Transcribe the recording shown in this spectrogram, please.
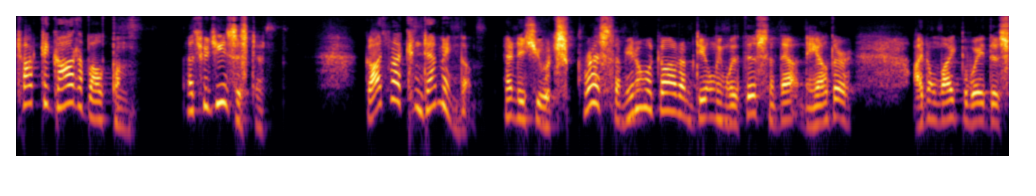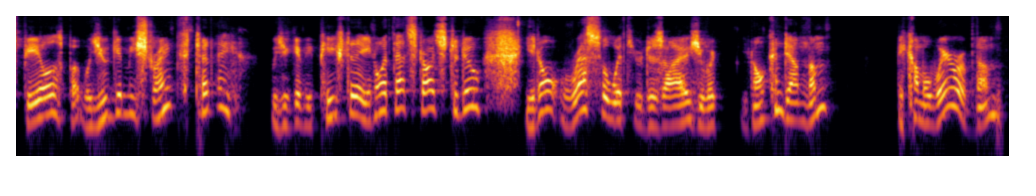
Talk to God about them. That's what Jesus did. God's not condemning them. And as you express them, you know what, God, I'm dealing with this and that and the other. I don't like the way this feels, but would you give me strength today? Would you give me peace today? You know what that starts to do? You don't wrestle with your desires. You, you don't condemn them. Become aware of them.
